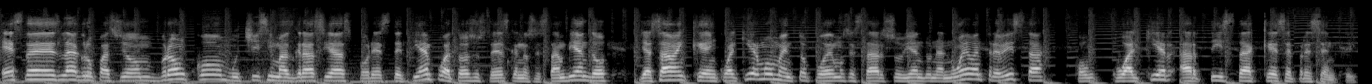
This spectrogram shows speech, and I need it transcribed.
Esta es la agrupación Bronco. Muchísimas gracias por este tiempo a todos ustedes que nos están viendo. Ya saben que en cualquier momento podemos estar subiendo una nueva entrevista con cualquier artista que se presente.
